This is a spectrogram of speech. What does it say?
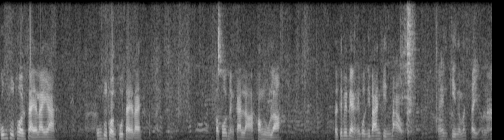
กุ้งทูโทนใส่อะไรอะ กุ้งทูโทนครูใส่อะไรข้าวโพดเหมือนกันเหรอ ของหนูเหรอ เราจะไปแบ่งให้คนที่บ้านกินเปล่า ไม่ให้กินแล้วมันเตะเอานะ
